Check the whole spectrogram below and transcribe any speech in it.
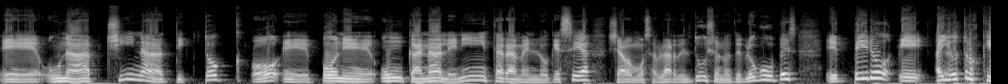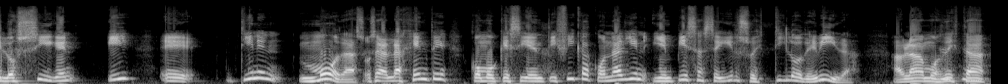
eh, una app china, TikTok, o eh, pone un canal en Instagram, en lo que sea. Ya vamos a hablar del tuyo, no te preocupes. Eh, pero hay otros que los siguen y eh, tienen modas. O sea, la gente como que se identifica con alguien y empieza a seguir su estilo de vida. Hablábamos de esta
